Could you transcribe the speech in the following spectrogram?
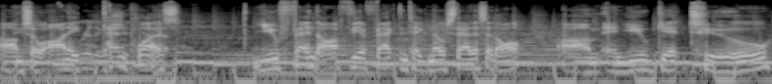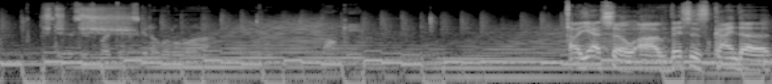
Um, so on a Really 10 you'd plus, you fend off the effect and take no status at all, um, and you get to. This is where things get a little uh, wonky. Uh, yeah, so uh, this is kind of.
